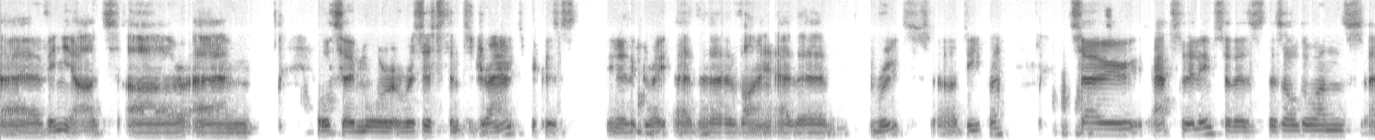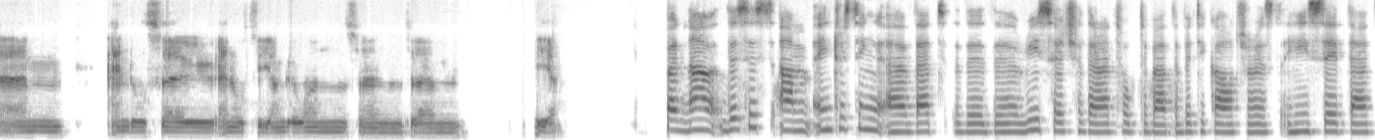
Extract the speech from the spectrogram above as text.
uh, vineyards are um, also more resistant to drought because you know the great uh, the vine uh, the roots are deeper. So absolutely, so there's there's older ones um, and also and also younger ones and um, yeah. But now this is um, interesting uh, that the, the researcher that I talked about, the viticulturist, he said that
